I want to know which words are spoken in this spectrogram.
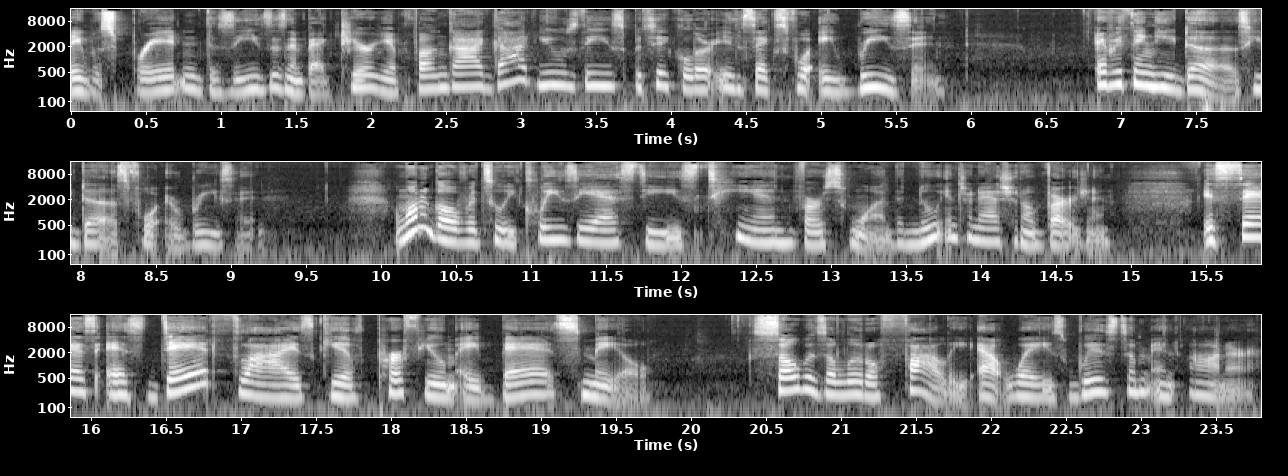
They were spreading diseases and bacteria and fungi. God used these particular insects for a reason. Everything he does, he does for a reason. I want to go over to Ecclesiastes 10, verse 1, the New International Version. It says, As dead flies give perfume a bad smell, so is a little folly outweighs wisdom and honor.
